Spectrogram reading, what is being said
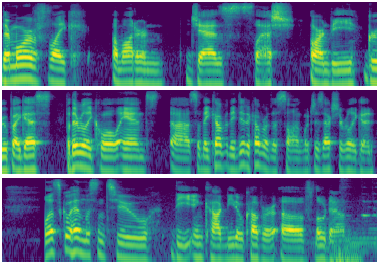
They're more of like a modern jazz slash R&B group, I guess, but they're really cool. And uh, so they cover they did a cover of this song, which is actually really good. Let's go ahead and listen to the Incognito cover of Lowdown.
